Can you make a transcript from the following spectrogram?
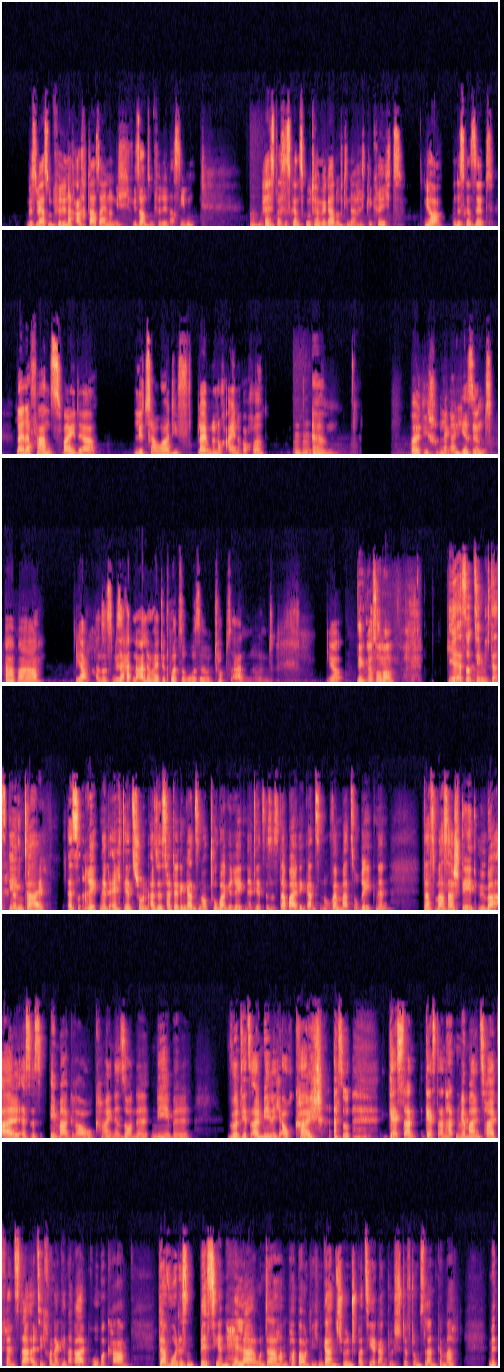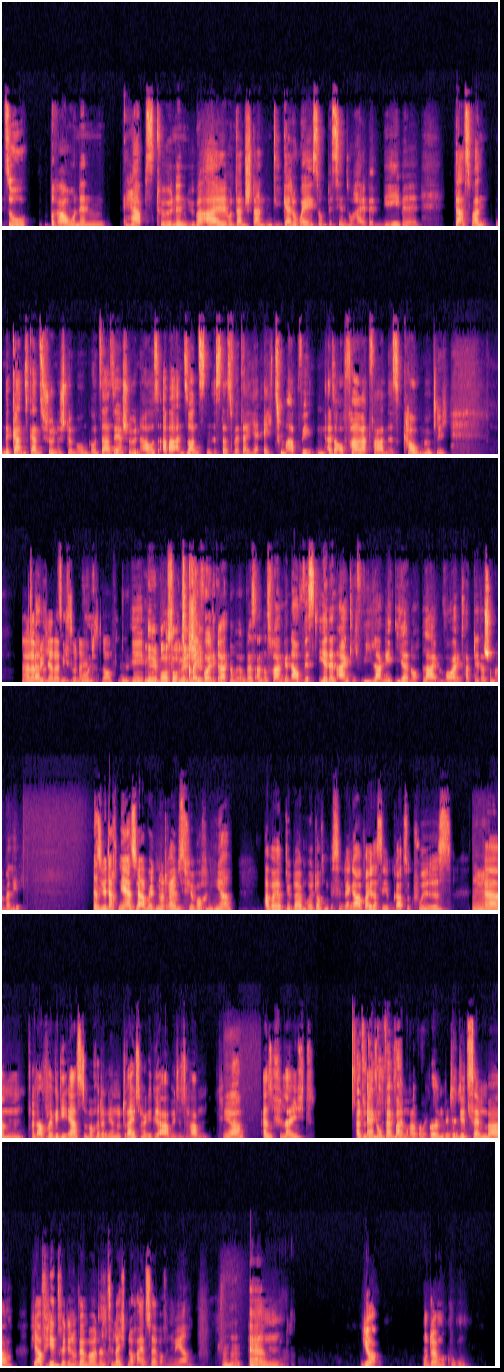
müssen wir erst um Viertel nach acht da sein und nicht wie sonst um Viertel nach sieben. Mhm. Heißt, das ist ganz gut, haben wir gerade noch die Nachricht gekriegt. Ja, und ist ganz nett. Leider fahren zwei der Litauer, die bleiben nur noch eine Woche. Mhm. ähm, weil die schon länger hier sind. Aber ja, ansonsten, wir hatten alle heute kurze Hose und Tops an und ja. Klingt nach Sommer. Hier ist so ziemlich das Gegenteil. Es regnet echt jetzt schon, also es hat ja den ganzen Oktober geregnet, jetzt ist es dabei, den ganzen November zu regnen. Das Wasser steht überall, es ist immer grau, keine Sonne, Nebel, wird jetzt allmählich auch kalt. Also gestern, gestern hatten wir mal ein Zeitfenster, als ich von der Generalprobe kam. Da wurde es ein bisschen heller und da haben Papa und ich einen ganz schönen Spaziergang durchs Stiftungsland gemacht mit so braunen Herbsttönen überall und dann standen die Galloways so ein bisschen so halb im Nebel. Das war eine ganz, ganz schöne Stimmung und sah sehr schön aus. Aber ansonsten ist das Wetter hier echt zum Abwinken. Also auch Fahrradfahren ist kaum möglich. Ja, da bin ich ja dann nicht so neidisch drauf. Nee. Nee, brauchst du auch nicht. Aber ich wollte gerade noch irgendwas anderes fragen. Genau, wisst ihr denn eigentlich, wie lange ihr noch bleiben wollt? Habt ihr das schon mal überlegt? Also wir dachten ja erst, wir arbeiten nur drei bis vier Wochen hier. Aber wir bleiben wohl doch ein bisschen länger, weil das eben gerade so cool ist. Mhm. Ähm, und auch weil wir die erste Woche dann ja nur drei Tage gearbeitet haben. Ja. Also vielleicht Also den November. Mitte Dezember. Ja, auf jeden Fall den November und dann vielleicht noch ein, zwei Wochen mehr. Mhm. Ähm, ja. Und dann mal gucken.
